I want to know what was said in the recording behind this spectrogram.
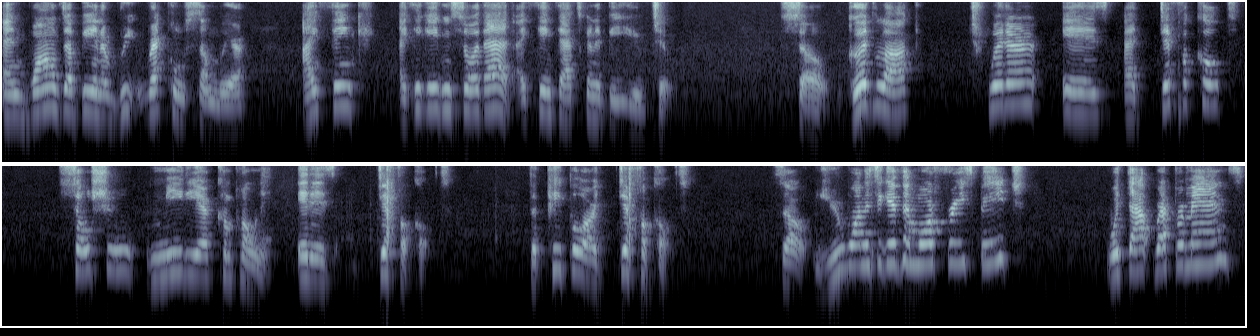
and wound up being a re- recluse somewhere. I think, I think even saw that. I think that's going to be you too. So good luck. Twitter is a difficult social media component. It is difficult. The people are difficult. So you wanted to give them more free speech without reprimands?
